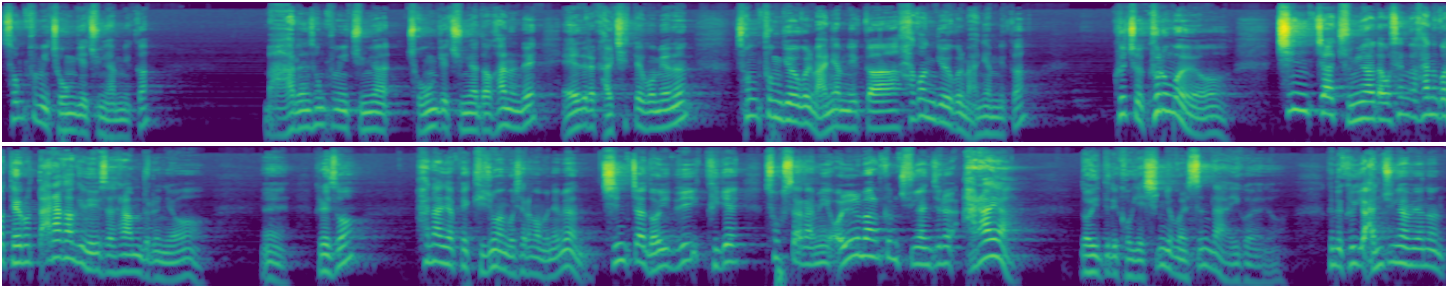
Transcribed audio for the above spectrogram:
성품이 좋은 게 중요합니까? 말은 성품이 중요 좋은 게 중요하다고 하는데 애들을 가르칠 때 보면은 성품 교육을 많이 합니까? 학원 교육을 많이 합니까? 그렇죠. 그런 거예요. 진짜 중요하다고 생각하는 것대로 따라가게 돼 있어요, 사람들은요. 예. 그래서 하나님 앞에 귀중한 것이란 건 뭐냐면 진짜 너희들이 그게 속 사람이 얼만큼 중요한지를 알아야 너희들이 거기에 신경을 쓴다 이거예요. 근데 그게 안 중요하면은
